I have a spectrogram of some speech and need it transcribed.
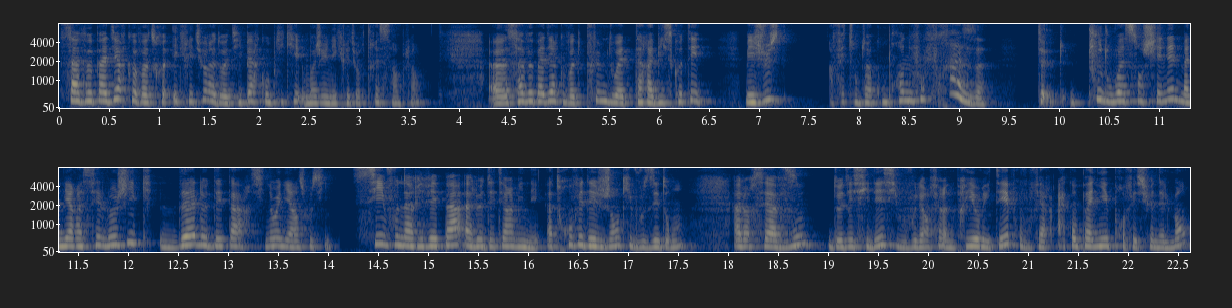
Ça ne veut pas dire que votre écriture doit être hyper compliquée. Moi j'ai une écriture très simple. Hein. Euh, ça ne veut pas dire que votre plume doit être tarabiscotée, mais juste, en fait, on doit comprendre vos phrases tout doit s'enchaîner de manière assez logique dès le départ, sinon il y a un souci. Si vous n'arrivez pas à le déterminer, à trouver des gens qui vous aideront, alors c'est à vous de décider si vous voulez en faire une priorité pour vous faire accompagner professionnellement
